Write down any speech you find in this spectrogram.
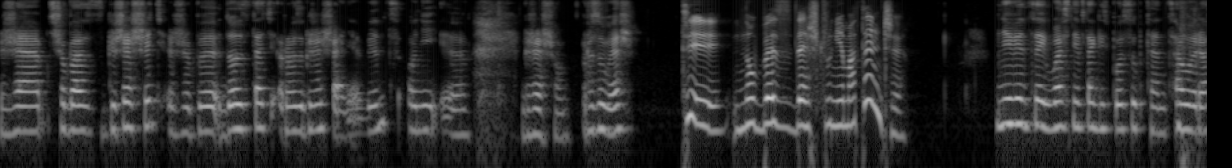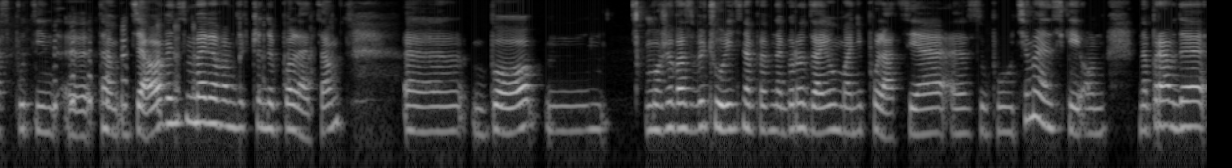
że trzeba zgrzeszyć, żeby dostać rozgrzeszenie, więc oni e, grzeszą. Rozumiesz? Ty, no bez deszczu nie ma tęczy. Mniej więcej właśnie w taki sposób ten cały Rasputin e, tam działa, więc mega Wam dziewczyny polecam, e, bo mm, może Was wyczulić na pewnego rodzaju manipulację e, z płci męskiej. On naprawdę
